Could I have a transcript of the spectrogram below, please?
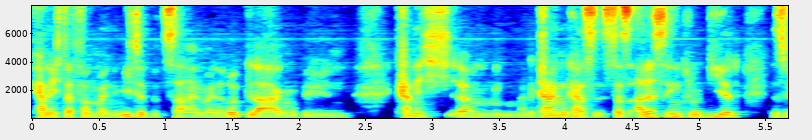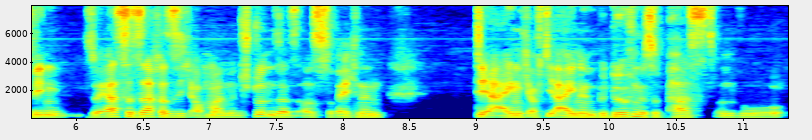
kann ich davon meine Miete bezahlen, meine Rücklagen bilden? Kann ich, ähm, meine Krankenkasse, ist das alles inkludiert? Deswegen so erste Sache, sich auch mal einen Stundensatz auszurechnen, der eigentlich auf die eigenen Bedürfnisse passt und wo,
